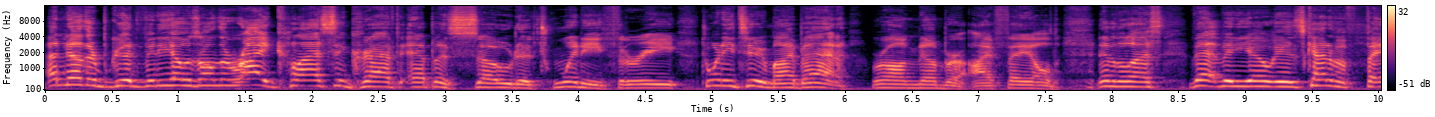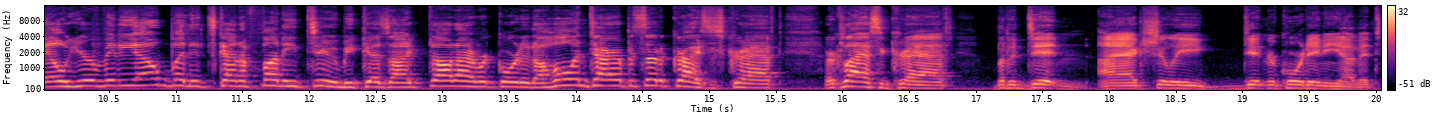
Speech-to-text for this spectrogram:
Another good video is on the right. Classic Craft episode 23. 22, my bad. Wrong number. I failed. Nevertheless, that video is kind of a failure video, but it's kind of funny too because I thought I recorded a whole entire episode of Crisis Craft, or Classic Craft, but it didn't. I actually didn't record any of it.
